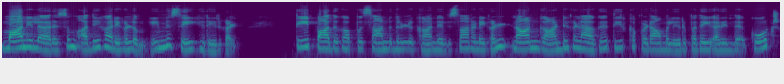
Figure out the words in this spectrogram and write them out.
மாநில அரசும் அதிகாரிகளும் என்ன செய்கிறீர்கள்? தீ பாதுகாப்பு சான்றிதழுக்கான விசாரணைகள் நான்கு ஆண்டுகளாக தீர்க்கப்படாமல் இருப்பதை அறிந்த கோர்ட்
